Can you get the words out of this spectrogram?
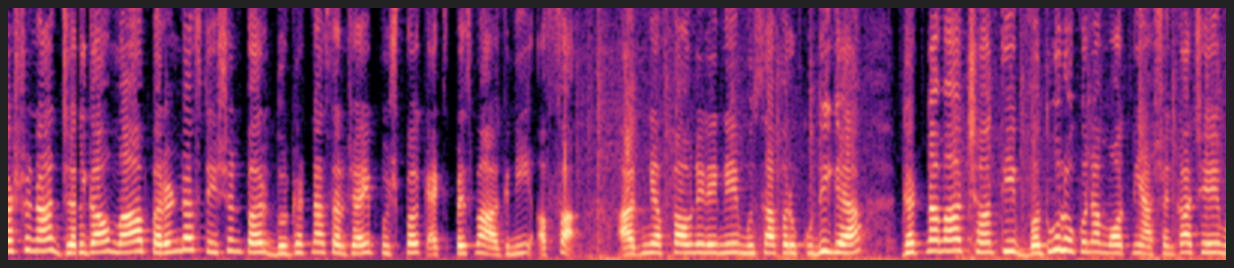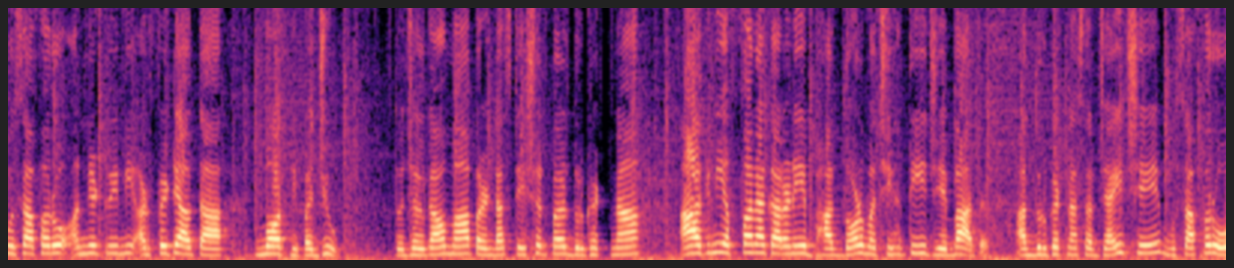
મહારાષ્ટ્રના જલગાંવમાં પરંડા સ્ટેશન પર દુર્ઘટના સર્જાઈ પુષ્પક એક્સપ્રેસમાં આગની અફવા. આગની અફવાઓને લઈને મુસાફરો કૂદી ગયા. ઘટનામાં છ થી વધુ લોકોના મોતની આશંકા છે. મુસાફરો અન્ય ટ્રેનની અડફેટે આવતા મોત નીપજ્યું. તો જલગાંવમાં પરંડા સ્ટેશન પર દુર્ઘટના આગની અફવાના કારણે ભાગદોડ મચી હતી. જે બાદ આ દુર્ઘટના સર્જાઈ છે. મુસાફરો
